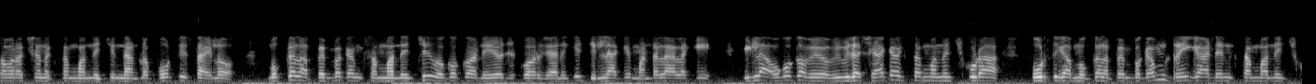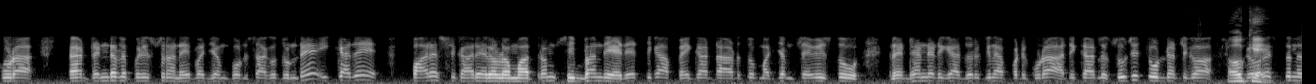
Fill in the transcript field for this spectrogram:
సంరక్షణకు సంబంధించిన దాంట్లో పూర్తి స్థాయిలో మొక్కల పెంపకం సంబంధించి ఒక్కొక్క నియోజకవర్గానికి జిల్లాకి మండలాలకి ఇలా ఒక్కొక్క వివిధ శాఖలకు సంబంధించి కూడా పూర్తిగా మొక్కల పెంపకం ట్రీ గార్డెన్కి సంబంధించి కూడా టెండర్లు పిలుస్తున్న నేపథ్యం కొనసాగుతుంటే ఇక అదే ఫారెస్ట్ కార్యాలయంలో మాత్రం సిబ్బంది యథేచ్ఛగా పేకాట ఆడుతూ మద్యం సేవిస్తూ రెడ్ హ్యాండెడ్గా దొరికినప్పటికీ కూడా అధికారులు చూసి. వివరిస్తున్న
